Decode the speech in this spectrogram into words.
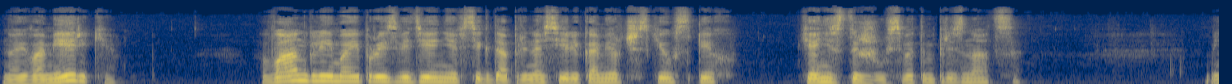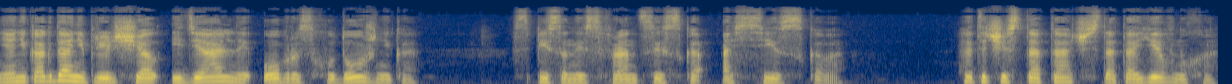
но и в Америке. В Англии мои произведения всегда приносили коммерческий успех. Я не стыжусь в этом признаться. Меня никогда не прельщал идеальный образ художника, списанный с Франциска Ассизского. Это чистота, чистота Евнуха.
